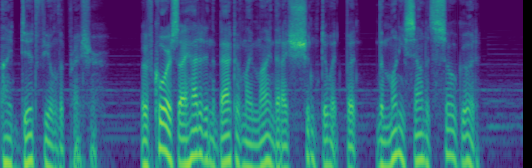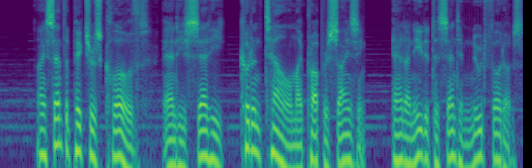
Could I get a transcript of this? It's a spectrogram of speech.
I did feel the pressure. Of course, I had it in the back of my mind that I shouldn't do it, but the money sounded so good. I sent the pictures clothed, and he said he couldn't tell my proper sizing, and I needed to send him nude photos.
